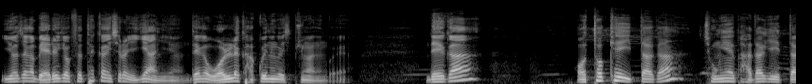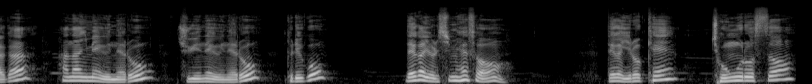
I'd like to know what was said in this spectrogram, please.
이 여자가 매력이 없어서 택하기 싫어. 이게 아니에요. 내가 원래 갖고 있는 것에 집중하는 거예요. 내가 어떻게 있다가 종의 바닥에 있다가 하나님의 은혜로 주인의 은혜로 그리고 내가 열심히 해서 내가 이렇게 종으로서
